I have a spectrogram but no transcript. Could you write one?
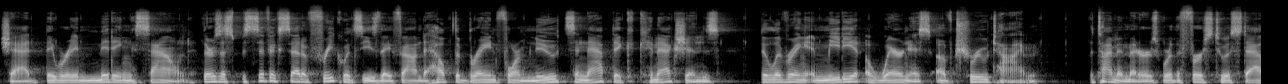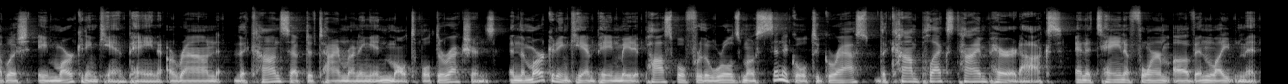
Chad. They were emitting sound. There's a specific set of frequencies they found to help the brain form new synaptic connections, delivering immediate awareness of true time. The time emitters were the first to establish a marketing campaign around the concept of time running in multiple directions. And the marketing campaign made it possible for the world's most cynical to grasp the complex time paradox and attain a form of enlightenment.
